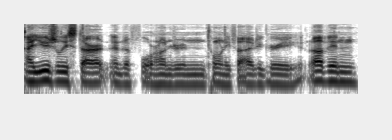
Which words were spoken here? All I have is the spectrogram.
I usually start at a 425 degree oven,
